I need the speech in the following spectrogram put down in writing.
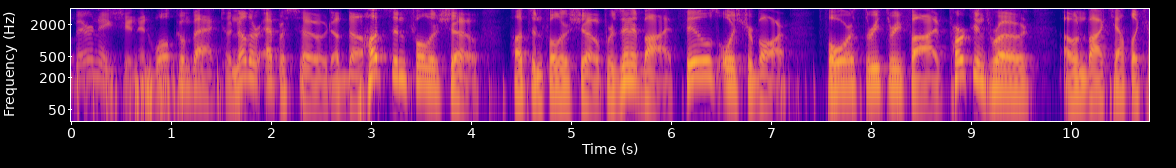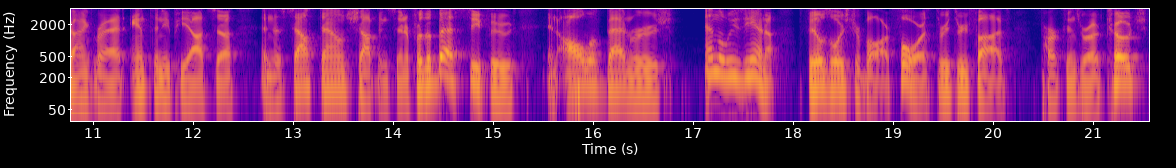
Bear Nation, and welcome back to another episode of the Hudson Fuller Show. Hudson Fuller Show, presented by Phil's Oyster Bar, 4335 Perkins Road, owned by Catholic High grad Anthony Piazza and the South Downs Shopping Center for the best seafood in all of Baton Rouge and Louisiana. Phil's Oyster Bar, 4335 Perkins Road. Coach,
